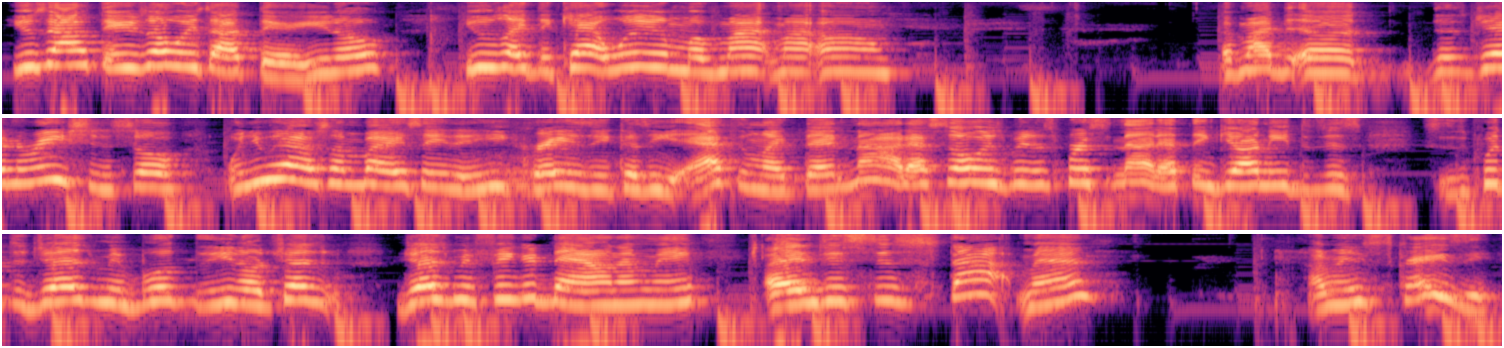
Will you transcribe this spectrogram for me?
he was out there, he was always out there, you know. He was like the Katt William of my my um of my uh this generation. So when you have somebody say that he crazy because he acting like that, nah, that's always been his personality. I think y'all need to just put the judgment book, you know, judge, judgment finger down. I mean, and just just stop, man. I mean, it's crazy.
